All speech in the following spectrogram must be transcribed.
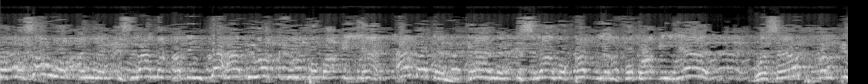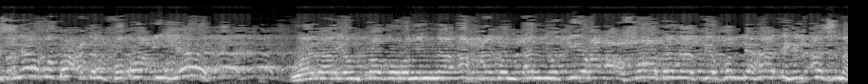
تتصور أن الإسلام قد انتهى بوقف الفضائيات. أبدا كان الإسلام قبل الفضائيات وسيبقى الإسلام بعد الفضائيات. ولا ينتظر منا أحد أن يثير أعصابنا في ظل هذه الأزمة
